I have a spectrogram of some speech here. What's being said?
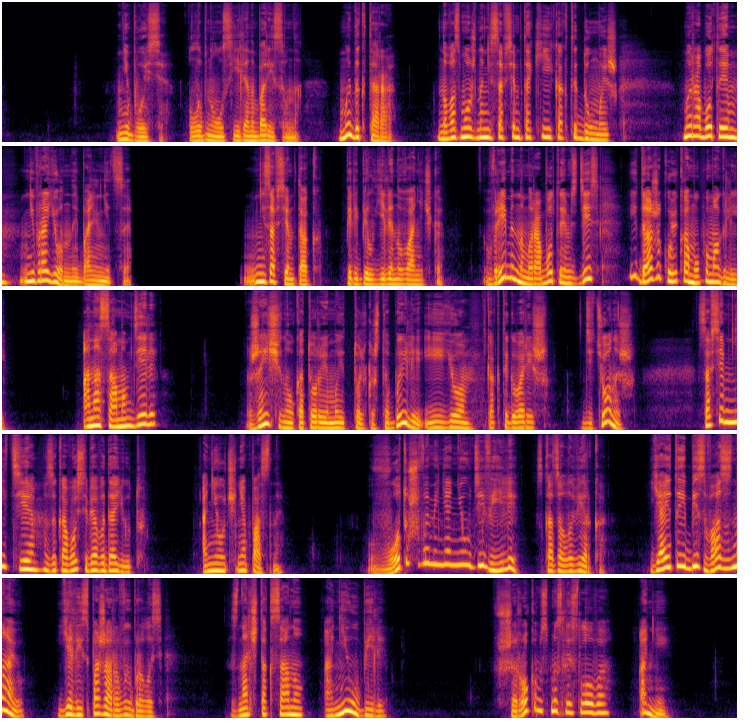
«Не бойся», — улыбнулась Елена Борисовна. «Мы доктора, но, возможно, не совсем такие, как ты думаешь. Мы работаем не в районной больнице». «Не совсем так», — перебил Елену Ванечка. «Временно мы работаем здесь и даже кое-кому помогли». «А на самом деле?» Женщина, у которой мы только что были, и ее, как ты говоришь, детеныш, совсем не те, за кого себя выдают. Они очень опасны. «Вот уж вы меня не удивили», — сказала Верка. «Я это и без вас знаю. Еле из пожара выбралась. Значит, Оксану они убили?» «В широком смысле слова — они».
